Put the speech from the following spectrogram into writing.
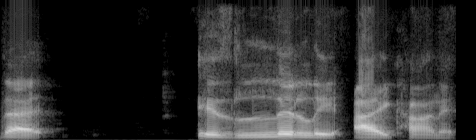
that is literally iconic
